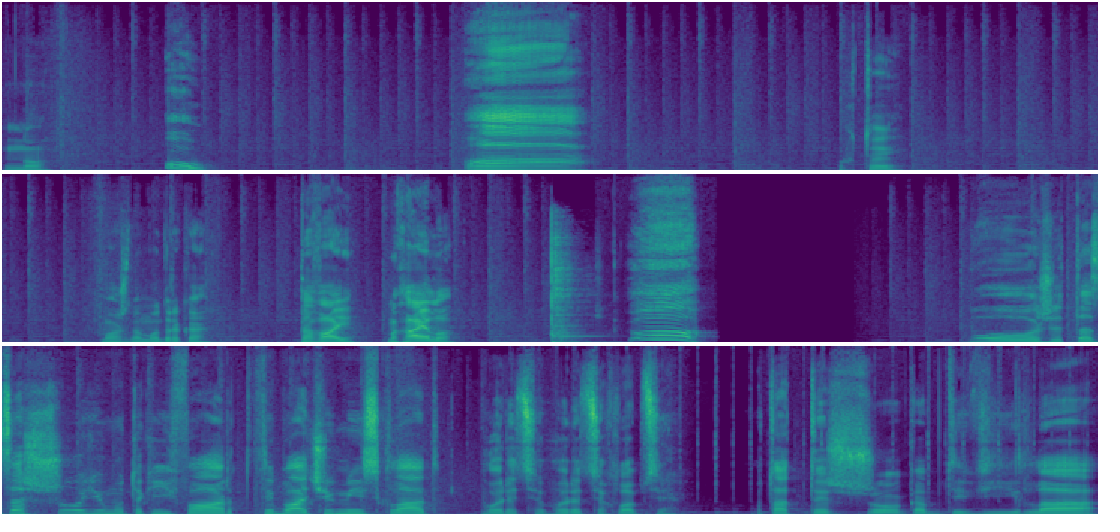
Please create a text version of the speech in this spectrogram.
Ну. Оу! А! Ух ти. Можна, мудрика. Давай, Михайло. А! Боже, та за що йому такий фарт? Ти бачив мій склад? Борються, борються, хлопці. Та ти що, кабдивіла?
